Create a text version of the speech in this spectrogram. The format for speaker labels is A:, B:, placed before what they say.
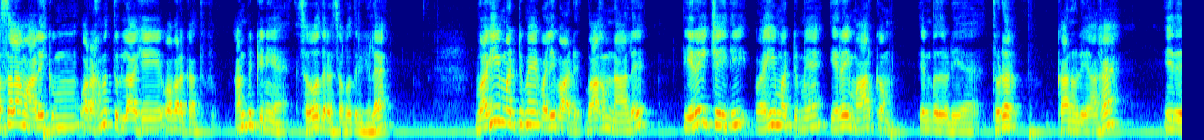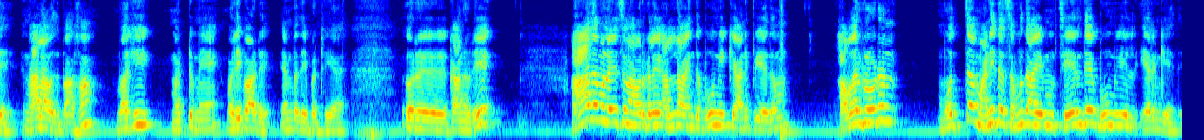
A: அஸ்லாம் அலைக்கும் வரஹமத்துல்லாஹி வபரகாத்து அன்புக்கினிய சகோதர சகோதரிகளை வகி மட்டுமே வழிபாடு பாகம் நாலு. இறை செய்தி வகி மட்டுமே இறை மார்க்கம் என்பதுடைய தொடர் காணொளியாக இது நாலாவது பாகம். வகி மட்டுமே வழிபாடு என்பதை பற்றிய ஒரு காணொளி. ஆதம் அலைஹிஸ்ஸலாம் அவர்களை அல்லாஹ் இந்த பூமிக்கு அனுப்பியதும் அவர்களுடன் மொத்த மனித சமுதாயமும் சேர்ந்தே பூமியில் இறங்கியது.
